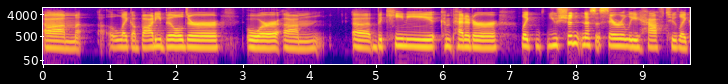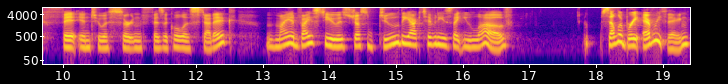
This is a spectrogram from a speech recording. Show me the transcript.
um like a bodybuilder or um a bikini competitor like you shouldn't necessarily have to like fit into a certain physical aesthetic. My advice to you is just do the activities that you love. Celebrate everything.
